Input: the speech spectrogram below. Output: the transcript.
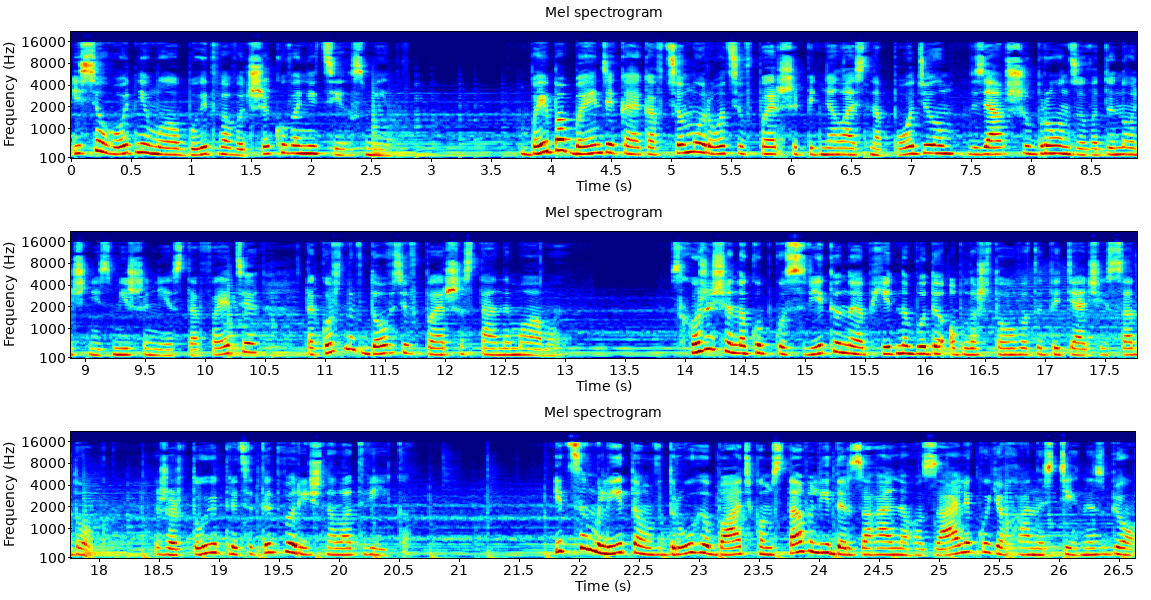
І сьогодні ми обидва в очікуванні цих змін. Бейба Бендіка, яка в цьому році вперше піднялась на подіум, взявши бронзу в одиночній змішаній естафеті, також невдовзі вперше стане мамою. Схоже, що на Кубку світу необхідно буде облаштовувати дитячий садок, жартує 32-річна латвійка. І цим літом вдруге батьком став лідер загального заліку Йоханнес Тігнесбьо.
